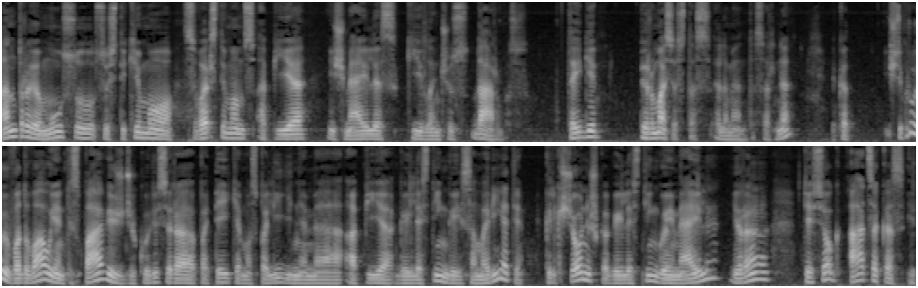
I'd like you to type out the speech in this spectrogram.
antrojo mūsų sustikimo svarstymams apie iš meilės kylančius darbus. Taigi, pirmasis tas elementas, ar ne? Kad iš tikrųjų vadovaujantis pavyzdžių, kuris yra pateikiamas palyginime apie gailestingai samarietį, krikščioniška gailestingoji meilė yra tiesiog atsakas į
